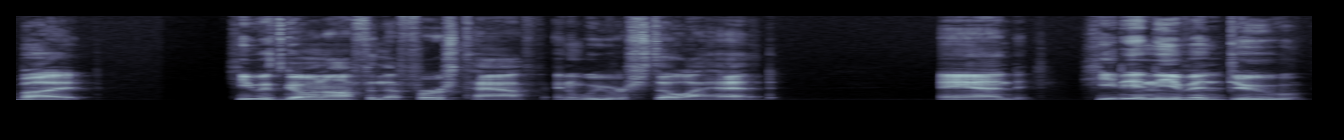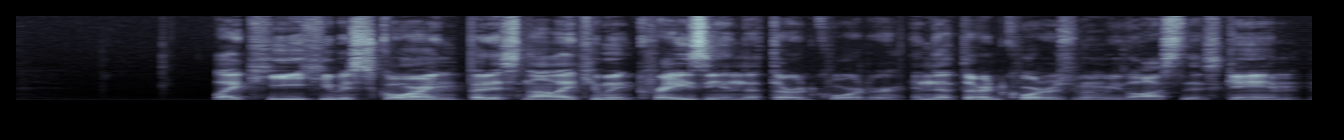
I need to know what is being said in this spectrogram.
But he was going off in the first half and we were still ahead. And he didn't even do like he he was scoring, but it's not like he went crazy in the third quarter. In the third quarter is when we lost this game.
